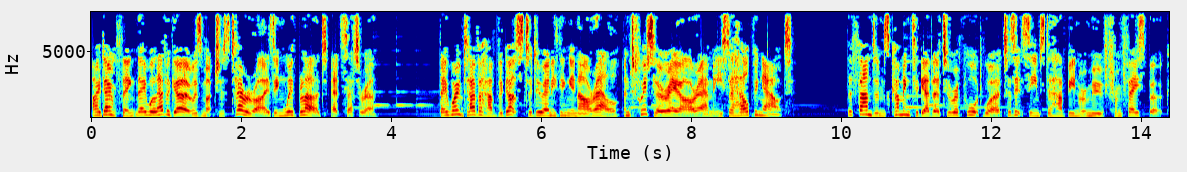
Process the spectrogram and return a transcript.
I don't think they will ever go as much as terrorizing with blood, etc. They won't ever have the guts to do anything in RL, and Twitter ARMYs are helping out. The fandom's coming together to report worked as it seems to have been removed from Facebook.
